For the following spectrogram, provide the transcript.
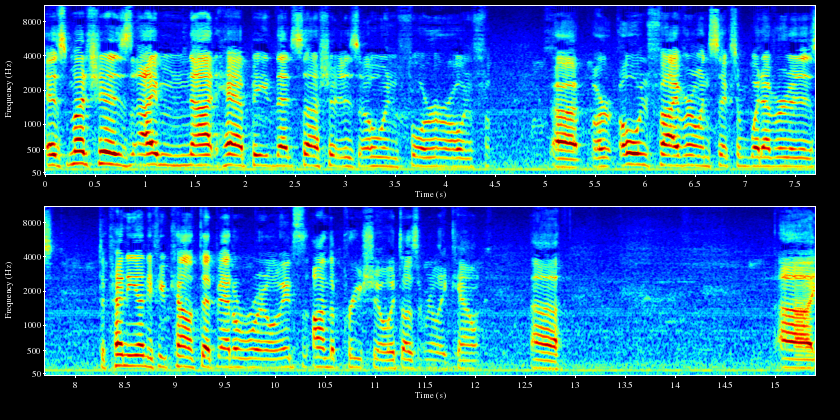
as much as I'm not happy that Sasha is 0 4 or 0 uh, or 0 5 or 0 6 or whatever it is, depending on if you count that battle royal. It's on the pre-show. It doesn't really count. Uh, uh,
